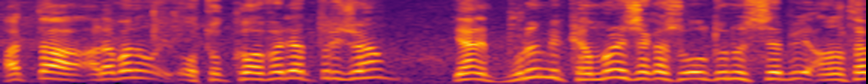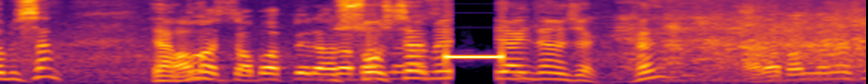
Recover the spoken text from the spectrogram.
Hatta arabanın oto kuaför yaptıracağım. Yani bunun bir kamera şakası olduğunu size bir anlatabilsem. Yani Ama bu, sabah beri bu arabanla sosyal nasıl medya yayınlanacak. Efendim? Arabanla nasıl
